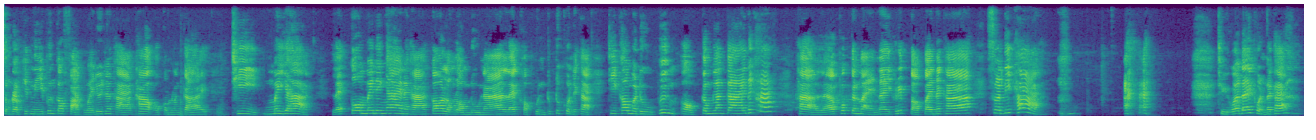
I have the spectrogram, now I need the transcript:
สำหรับคลิปนี้พึ่งก็ฝากไว้ด้วยนะคะ ถ้าออกกำลังกายที่ไม่ยาก และก็ไม่ได้ง่ายนะคะ ก็ลองลองดูนะ และขอบคุณทุกๆ คนด้วยค่ะ ที่เข้ามาดูพึ่งออกกำลังกายนะคะ ค่ะ แล้วพบกันใหม่ในคลิปต่อไปนะคะ สวัสดีค่ะ ถือว่าได้ผลนะคะ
